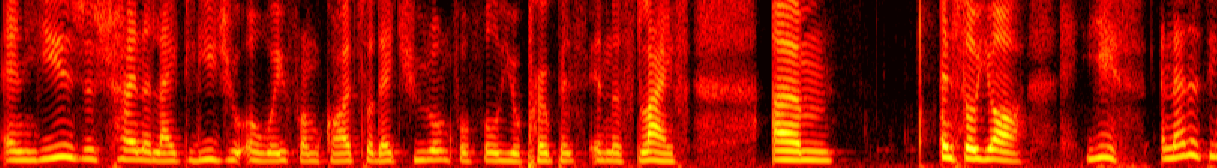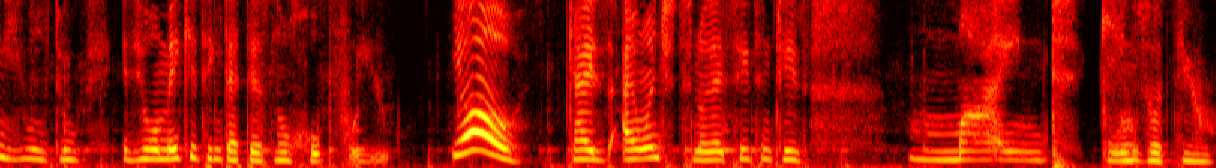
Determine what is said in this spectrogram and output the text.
and he is just trying to like lead you away from God so that you don't fulfill your purpose in this life. Um, and so, yeah, yes, another thing he will do is he will make you think that there's no hope for you. Yo, guys, I want you to know that Satan plays mind games with you.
